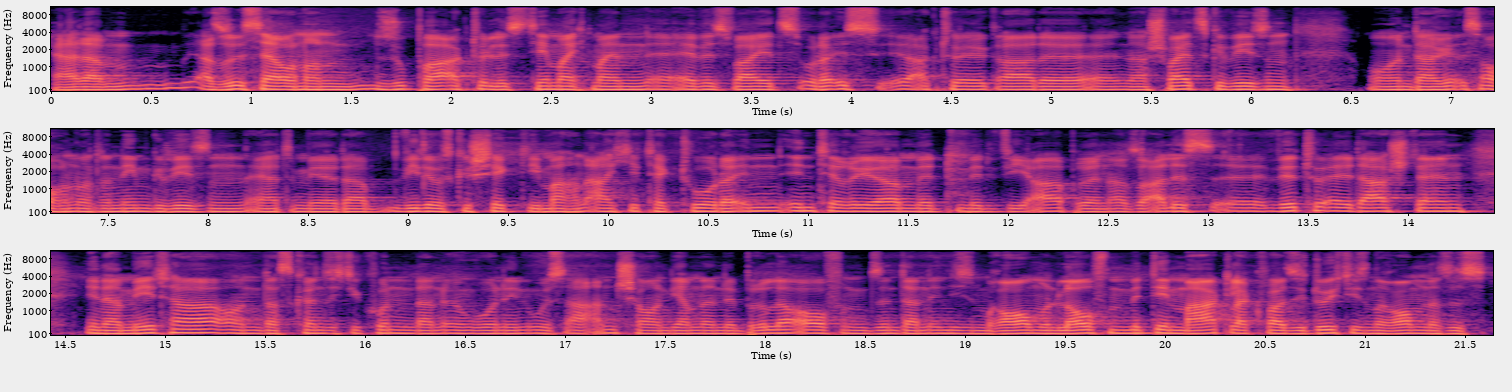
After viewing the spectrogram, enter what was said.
Ja, da, also ist ja auch noch ein super aktuelles Thema. Ich meine, Elvis war jetzt oder ist aktuell gerade in der Schweiz gewesen und da ist auch ein Unternehmen gewesen. Er hatte mir da Videos geschickt, die machen Architektur oder in, Interieur mit, mit VR-Brillen. Also alles äh, virtuell darstellen in der Meta und das können sich die Kunden dann irgendwo in den USA anschauen. Die haben dann eine Brille auf und sind dann in diesem Raum und laufen mit dem Makler quasi durch diesen Raum. Das ist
